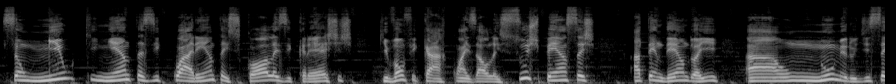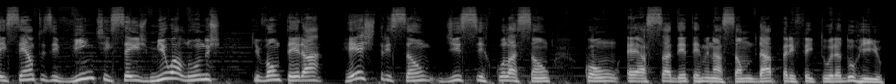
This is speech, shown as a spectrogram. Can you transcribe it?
São 1.540 escolas e creches que vão ficar com as aulas suspensas, atendendo aí a um número de 626 mil alunos que vão ter a restrição de circulação com essa determinação da Prefeitura do Rio.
